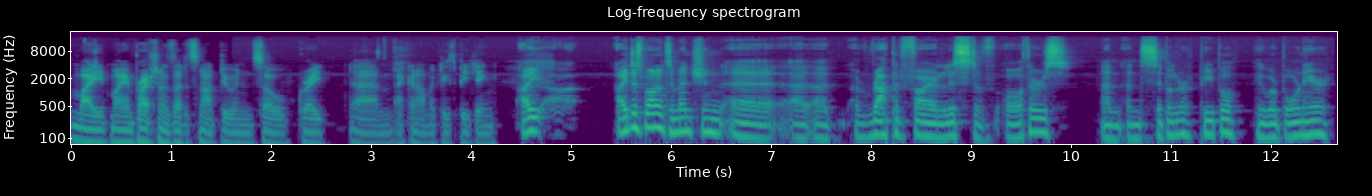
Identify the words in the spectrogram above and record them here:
my my impression is that it's not doing so great um, economically speaking. I I just wanted to mention uh, a, a, a rapid fire list of authors and, and similar people who were born here,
